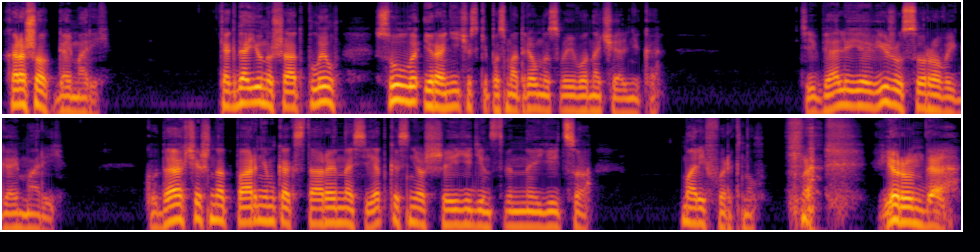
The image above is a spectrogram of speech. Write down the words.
«Хорошо, Гаймарий». Когда юноша отплыл, Сулла иронически посмотрел на своего начальника. «Тебя ли я вижу, суровый Гаймарий? Кудахчешь над парнем, как старая наседка, снесшая единственное яйцо». Марий фыркнул. «Ерунда!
